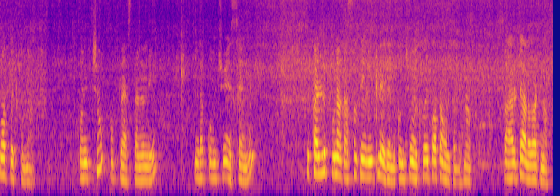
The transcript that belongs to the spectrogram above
మూత పెట్టుకున్నాను. కొంచెం ఉప్పు వేస్తానండి. ఇందాక కొంచెం వేసాను. ఈ కళ్ళుప్పు నాకు అసలు తెలియట్లేదండి. కొంచెం ఎక్కువైపోతూ ఉంటుంది నాకు. సాల్ట్ అలవాటు నాకు.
